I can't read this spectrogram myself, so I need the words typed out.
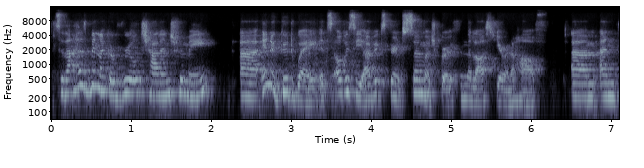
so that has been like a real challenge for me uh, in a good way. It's obviously, I've experienced so much growth in the last year and a half. Um, and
